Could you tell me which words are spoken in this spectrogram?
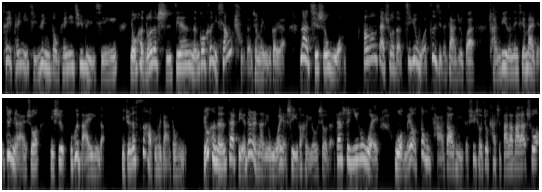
可以陪你一起运动、陪你一起旅行，有很多的时间能够和你相处的这么一个人，那其实我。刚刚在说的，基于我自己的价值观传递的那些卖点，对你来说你是不会白应的，你觉得丝毫不会打动你。有可能在别的人那里，我也是一个很优秀的，但是因为我没有洞察到你的需求，就开始巴拉巴拉说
